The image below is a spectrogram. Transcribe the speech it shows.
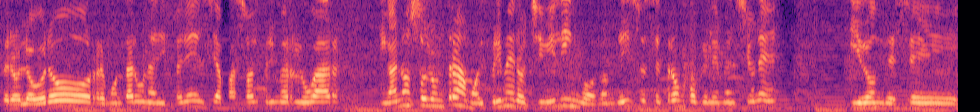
pero logró remontar una diferencia, pasó al primer lugar y ganó solo un tramo, el primero, Chivilingo, donde hizo ese trompo que le mencioné y donde se,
